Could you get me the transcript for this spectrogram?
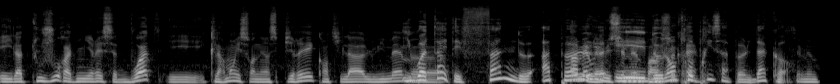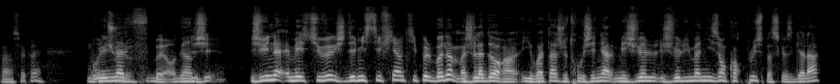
et il a toujours admiré cette boîte. Et clairement, il s'en est inspiré quand il a lui-même. Iwata euh, était fan de Apple Ah, mais oui, et de l'entreprise Apple. D'accord. C'est même pas un secret. Bon, tu le bah, regarde. Une... Mais tu veux que je démystifie un petit peu le bonhomme Moi, je l'adore. hein. Iwata, je le trouve génial. Mais je vais, je vais l'humaniser encore plus parce que ce gars-là,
